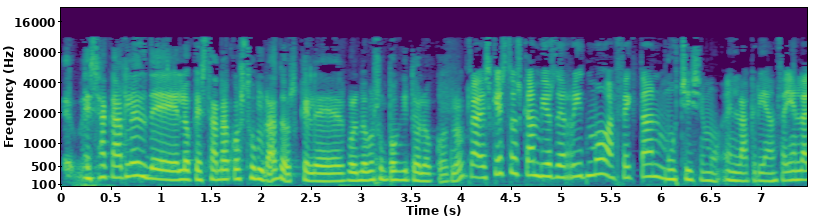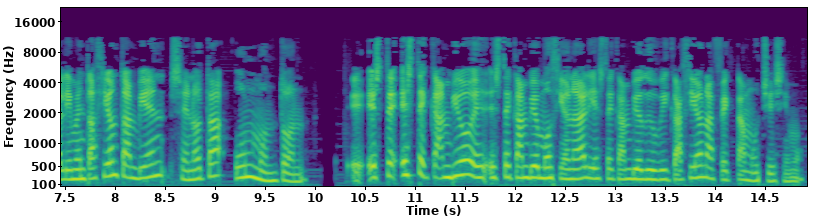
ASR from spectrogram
Es sacarles de lo que están acostumbrados, que les volvemos un poquito locos, ¿no? Claro, es que estos cambios de ritmo afectan muchísimo en la crianza y en la alimentación también se nota un montón. E, este, este cambio, este cambio emocional y este cambio de ubicación afecta muchísimo.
